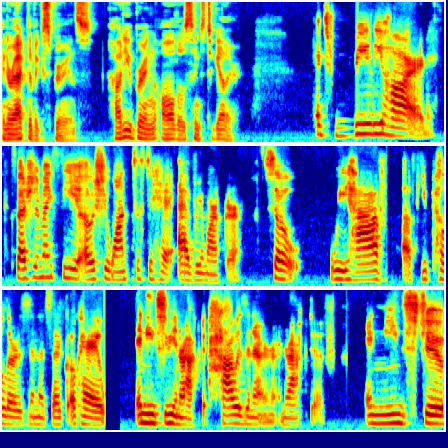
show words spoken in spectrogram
interactive experience. How do you bring all those things together? It's really hard, especially my CEO. She wants us to hit every marker. So, we have a few pillars, and it's like, okay, it needs to be interactive. How is it interactive? It needs to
